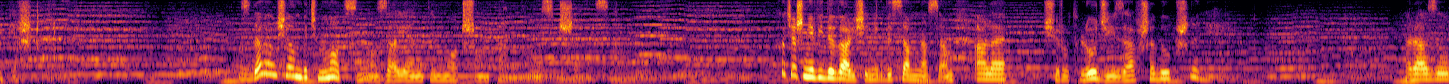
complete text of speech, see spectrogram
i pieszczotliwy. Zdawał się on być mocno zajęty młodszą panną Ostrzeńską. Chociaż nie widywali się nigdy sam na sam, ale wśród ludzi zawsze był przy niej. Razu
